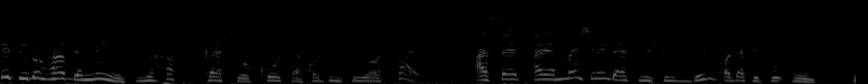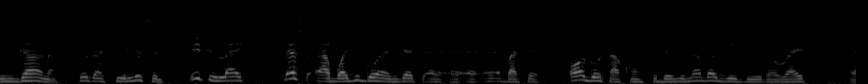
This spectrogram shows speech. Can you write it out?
If you don't have the means, you have to cut your coat according to your size. I said, I am mentioning that you should bring other people in, in Ghana, so that you listen. If you like, let's Abuaji go and get, uh, uh, uh, but uh, all those are confused. They will never give you the right uh,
